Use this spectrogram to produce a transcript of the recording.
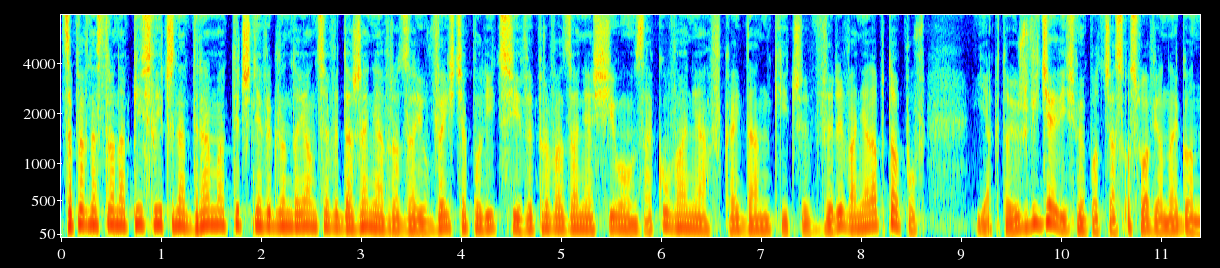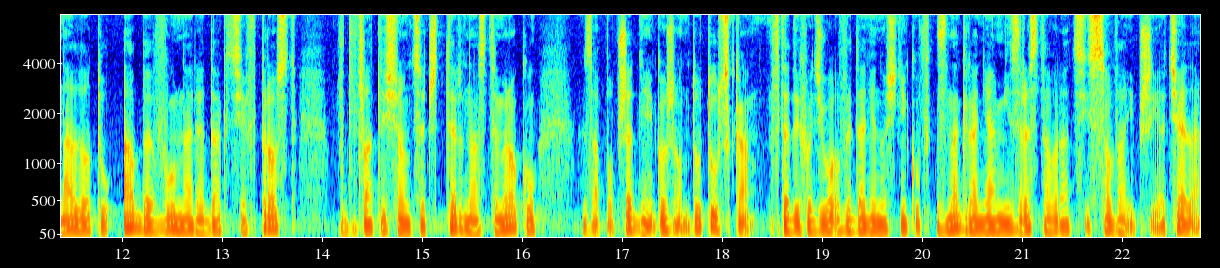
Zapewne strona PiS liczy na dramatycznie wyglądające wydarzenia w rodzaju wejścia policji, wyprowadzania siłą, zakuwania w kajdanki czy wyrywania laptopów – jak to już widzieliśmy podczas osławionego nalotu ABW na redakcję wprost w 2014 roku za poprzedniego rządu Tuska. Wtedy chodziło o wydanie nośników z nagraniami z restauracji Sowa i Przyjaciele.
